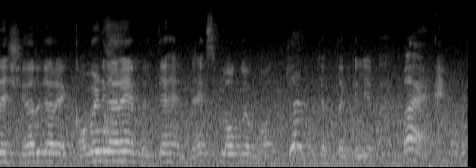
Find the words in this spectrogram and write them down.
करें शेयर करें कमेंट करें। मिलते हैं नेक्स्ट ब्लॉग में बहुत जल्द, जब तक के लिए बाय बाय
